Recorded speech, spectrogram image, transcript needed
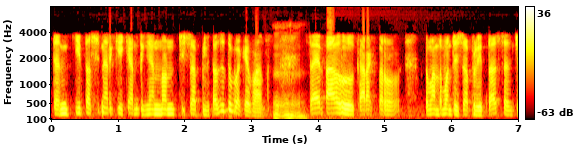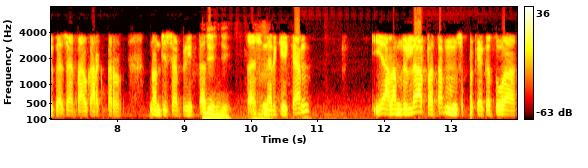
dan kita sinergikan dengan non disabilitas itu bagaimana. Mm-mm. Saya tahu karakter teman-teman disabilitas dan juga saya tahu karakter non disabilitas. Nggih, nggih. Saya sinergikan. Ya alhamdulillah Batam sebagai ketua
